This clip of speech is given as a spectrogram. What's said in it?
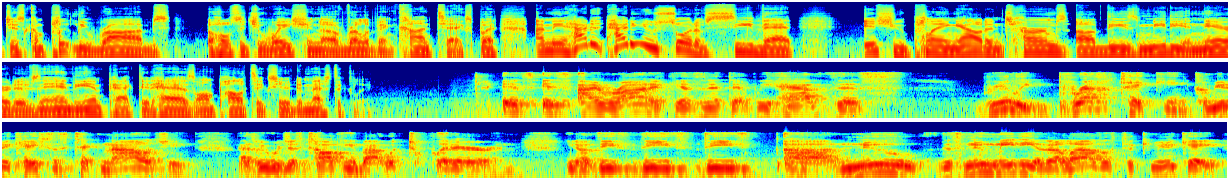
just completely robs the whole situation of relevant context. But I mean, how do, how do you sort of see that issue playing out in terms of these media narratives and the impact it has on politics here domestically? It's it's ironic, isn't it, that we have this really breathtaking communications technology, as we were just talking about with Twitter and you know these these these uh, new this new media that allows us to communicate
